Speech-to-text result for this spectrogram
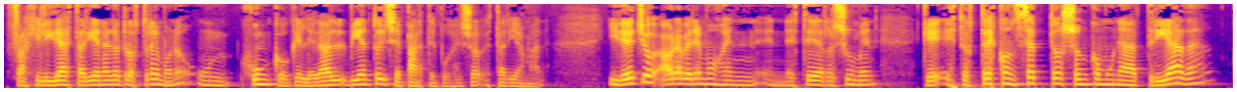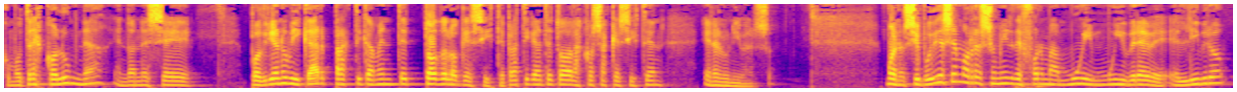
Fragilidad estaría en el otro extremo, ¿no? Un junco que le da el viento y se parte, pues eso estaría mal. Y de hecho, ahora veremos en, este resumen que estos tres conceptos son como una triada, como tres columnas, en donde se podrían ubicar prácticamente todo lo que existe, prácticamente todas las cosas que existen en el universo. Bueno, si pudiésemos resumir de forma muy, muy breve el libro,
